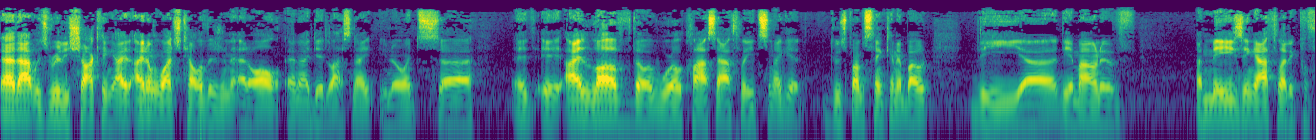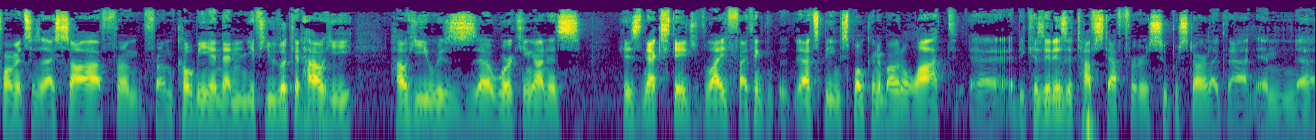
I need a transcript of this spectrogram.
Uh, that was really shocking. I, I don't watch television at all, and I did last night. You know, it's uh, it, it, I love the world class athletes, and I get goosebumps thinking about the uh, the amount of amazing athletic performances I saw from from Kobe. And then if you look at how he how he was uh, working on his his next stage of life, I think that's being spoken about a lot uh, because it is a tough step for a superstar like that. And uh,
